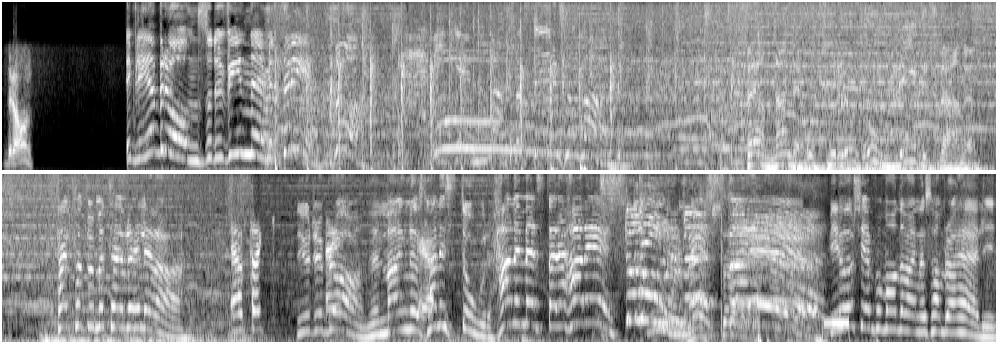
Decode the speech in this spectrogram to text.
brons. Det blev brons och du vinner med 3, 2, Spännande, otroligt olidligt spännande. Tack för att du var med och tävlade, Helena. Ja, tack. Du gjorde det bra. Men Magnus, han är stor. Han är mästare. Han är Stormästare! Vi hörs igen på måndag, Magnus. Ha en bra helg.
